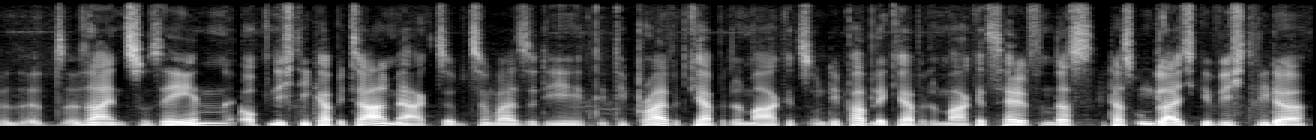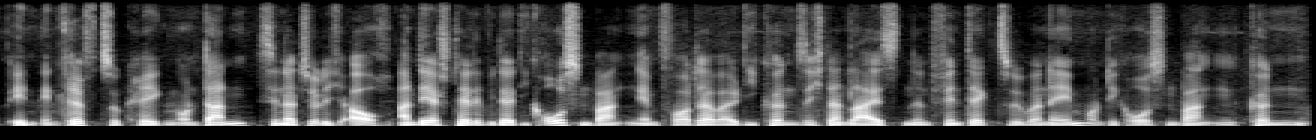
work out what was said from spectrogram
äh, sein zu sehen, ob nicht die Kapitalmärkte bzw. Die, die, die, Private Capital Markets und die Public Capital Markets helfen, das, das Ungleichgewicht wieder in, in Griff zu kriegen. Und dann sind natürlich auch an der Stelle wieder die großen Banken im Vorteil, weil die können sich dann leisten, ein Fintech zu übernehmen und die großen Banken können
